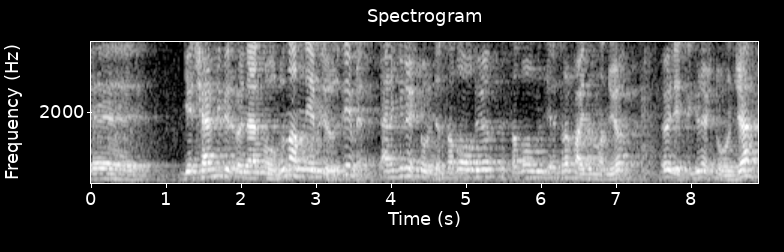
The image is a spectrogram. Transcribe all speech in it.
eee, geçerli bir önerme olduğunu anlayabiliyoruz değil mi? Yani güneş doğunca sabah oluyor, e, sabah olunca etraf aydınlanıyor. Öyleyse güneş doğunca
